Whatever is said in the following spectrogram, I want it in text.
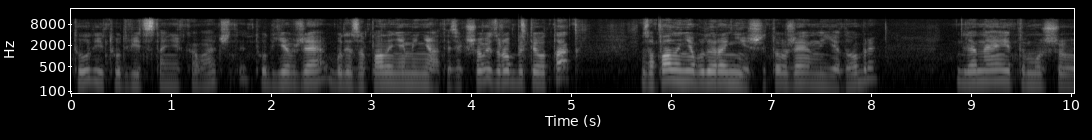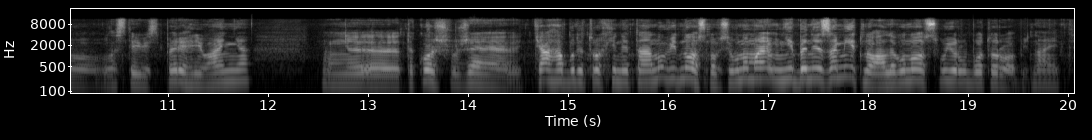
Тут і тут відстань, яка бачите. Тут є вже буде запалення мінятись. Якщо ви зробите отак, запалення буде раніше, то вже не є добре для неї, тому що властивість перегрівання. Е, Також вже тяга буде трохи не та. Ну, відносно все. Воно має, ніби незамітно, але воно свою роботу робить. знаєте.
